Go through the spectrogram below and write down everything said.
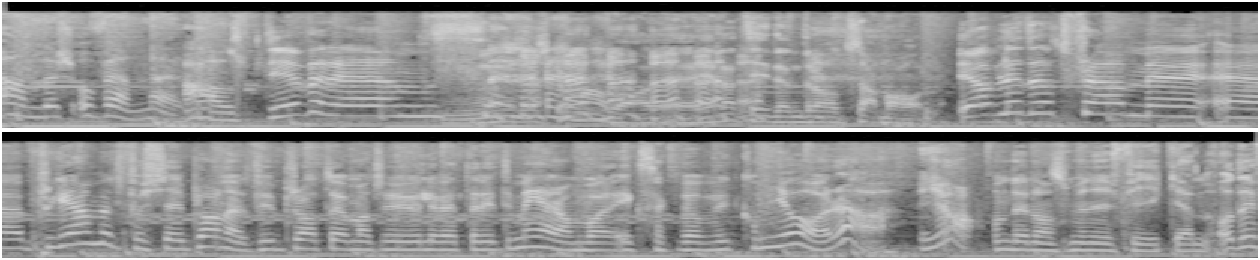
Anders och vänner. Alltid överens. Det ska man vara. Hela tiden dra åt samma håll. Jag har bläddrat fram eh, programmet för Tjejplanet. Vi pratade om att vi ville veta lite mer om vad, exakt vad vi kommer göra. Ja. Om det är någon som är nyfiken. Och det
